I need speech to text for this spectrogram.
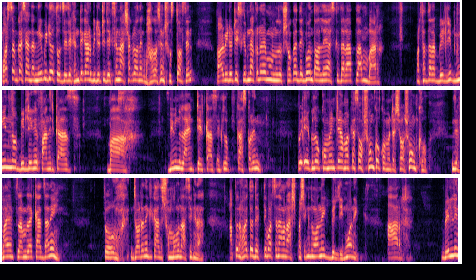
হোয়াটসঅ্যাপ গাছ একটা নিউ ভিডিও তো যে যেখান থেকে আর ভিডিওটি দেখছেন, আশা করি অনেক ভালো আছেন, সুস্থ আছেন। তো আর ভিডিওটি স্কিপ না করে মনোযোগ সহকারে দেখবেন, তাহলে আজকে যারা প্লাম্বার অর্থাৎ তারা বিল্ডিং বিভিন্ন বিল্ডিংয়ের পানির কাজ বা বিভিন্ন লাইনের কাজ, এগুলো কাজ করেন, তো এগুলো কমেন্টে আমার কাছে অসংখ্য কমেন্ট আসে, অসংখ্য। যে ভাই, আমি প্লাম্বারের কাজ জানি, তো জর্ডানে কি কাজের সম্ভাবনা আছে কিনা? আপনারা হয়তো দেখতে পাচ্ছেন, আমার আশপাশে কিন্তু অনেক বিল্ডিং অনেক। আর বিল্ডিং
